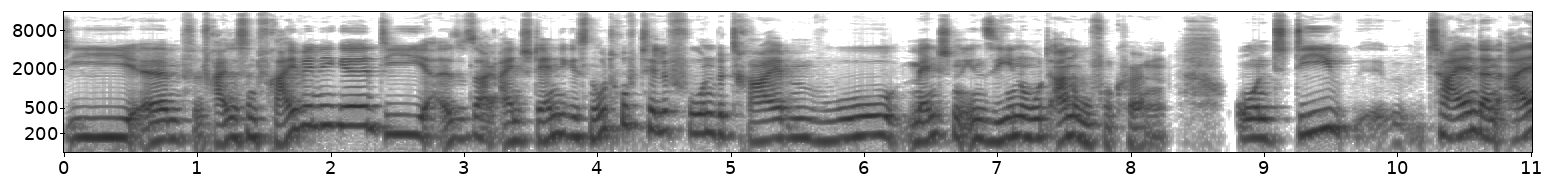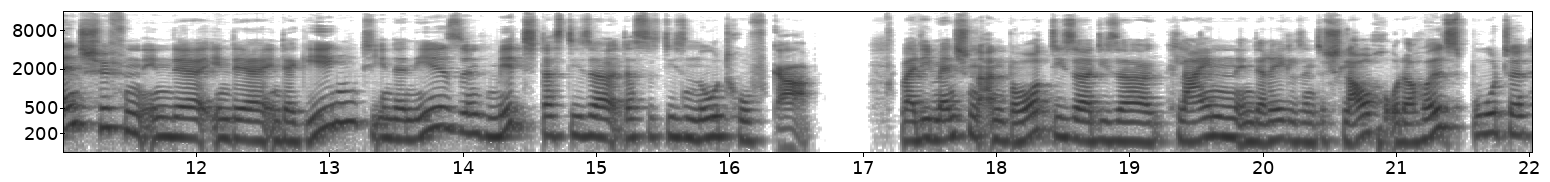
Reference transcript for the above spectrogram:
die äh, das sind Freiwillige, die also sagen, ein ständiges Notruftelefon betreiben, wo Menschen in Seenot anrufen können. Und die äh, teilen dann allen Schiffen in der, in der, in der Gegend, die in der Nähe sind, mit, dass, dieser, dass es diesen Notruf gab weil die Menschen an Bord dieser, dieser kleinen, in der Regel sind es Schlauch- oder Holzboote,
